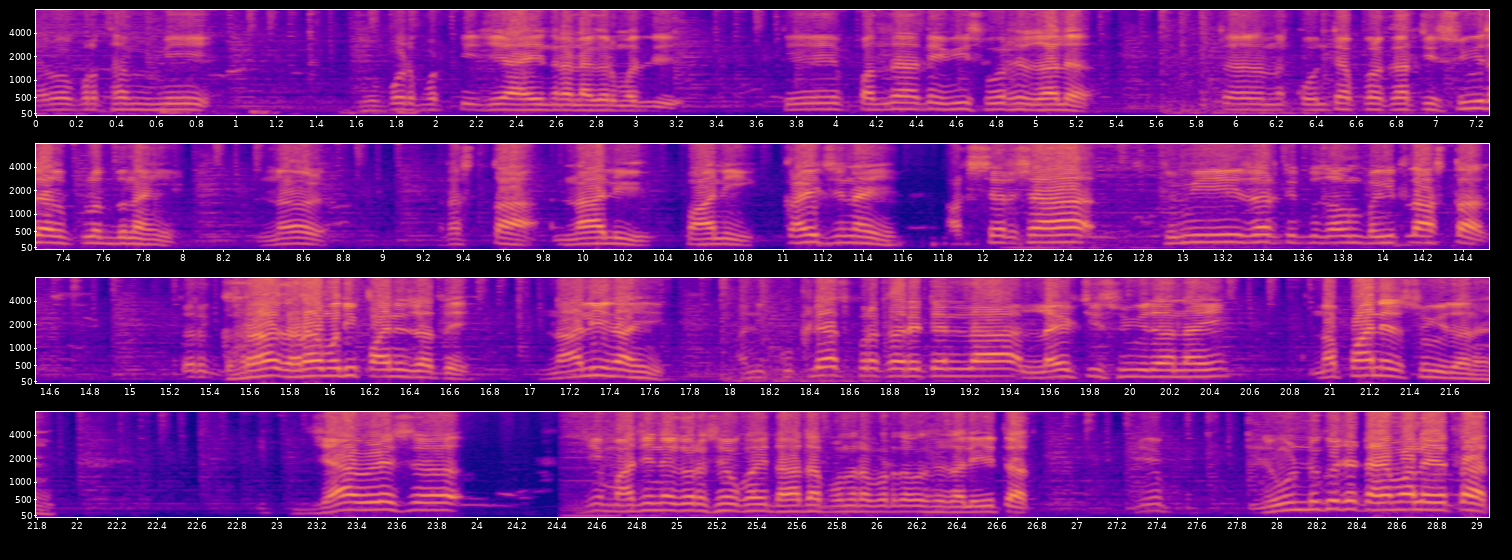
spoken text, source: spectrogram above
सर्वप्रथम मी झोपडपट्टी जी आहे इंद्रानगरमधली ते पंधरा ते वीस वर्ष झालं तिथं कोणत्या प्रकारची सुविधा उपलब्ध नाही. नळ रस्ता नाली पाणी काहीच नाही. अक्षरशः तुम्ही जर तिथं जाऊन बघितलं असतात तर घराघरामध्ये पाणी जाते नाली नाही आणि कुठल्याच प्रकारे त्यांना लाईटची सुविधा नाही ना पाण्याची सुविधा नाही. ज्या वेळेस जे माजी नगरसेवक आहे दहा दहा पंधरा पंधरा वर्ष झाले येतात ते निवडणुकीच्या टायमाला येतात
